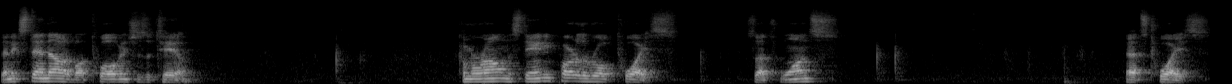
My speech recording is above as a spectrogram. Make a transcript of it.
Then extend out about 12 inches of tail. Come around the standing part of the rope twice. So that's once, that's twice.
